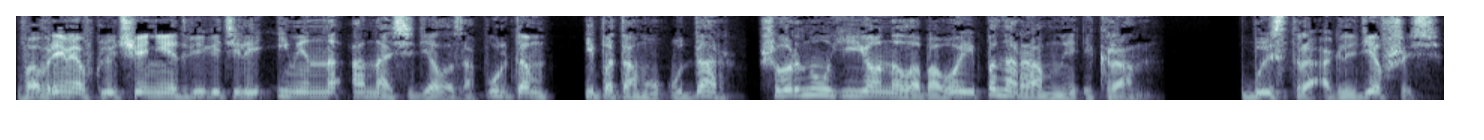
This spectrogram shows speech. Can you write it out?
Во время включения двигателей именно она сидела за пультом, и потому удар швырнул ее на лобовой панорамный экран. Быстро оглядевшись,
